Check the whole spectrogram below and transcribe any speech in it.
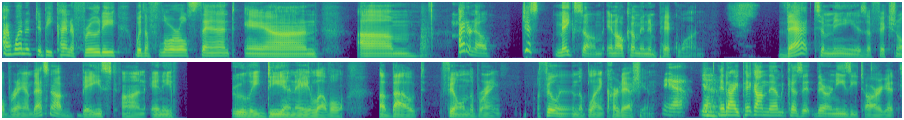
I want it to be kind of fruity with a floral scent and um I don't know, just make some and I'll come in and pick one." That to me is a fictional brand. That's not based on any truly DNA level about fill in the blank fill in the blank Kardashian. yeah. Yeah. And I pick on them because it, they're an easy target.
